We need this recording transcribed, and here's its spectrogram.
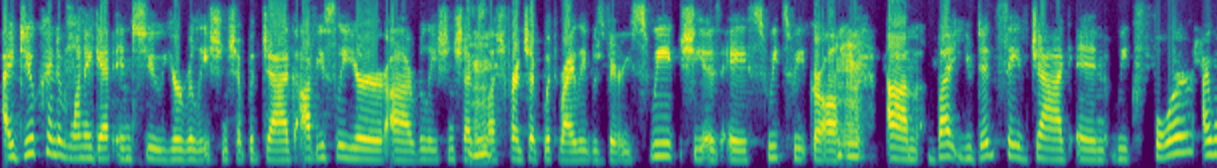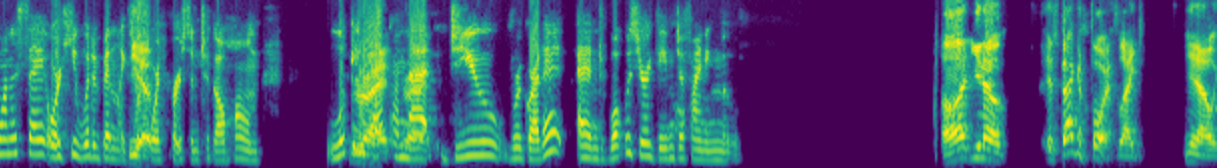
I do kind of want to get into your relationship with Jag. Obviously, your uh, relationship mm-hmm. slash friendship with Reilly was very sweet. She is a sweet, sweet girl. Mm-hmm. Um, but you did save Jag in week four, I want to say, or he would have been like the yep. fourth person to go home. Looking right, back on right. that, do you regret it? And what was your game defining move? Uh, you know, it's back and forth. Like you know,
